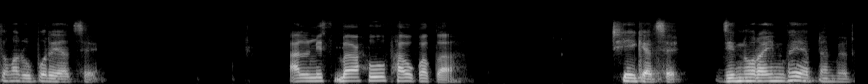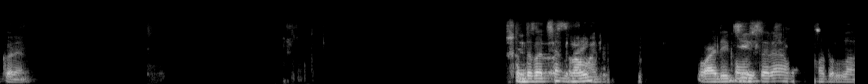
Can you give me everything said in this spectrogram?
তোমার উপরে আছে। আল মিসবাহু ফাওকাকা। ঠিক আছে। জিন্নুরাইন ভাই আপনার মিউট করেন। শুনতে পাচ্ছেন ভাই? ওয়ালাইকুম আসসালাম রহমতুল্লাহ।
